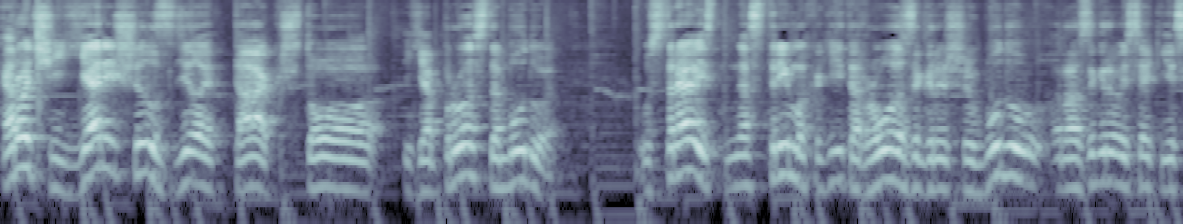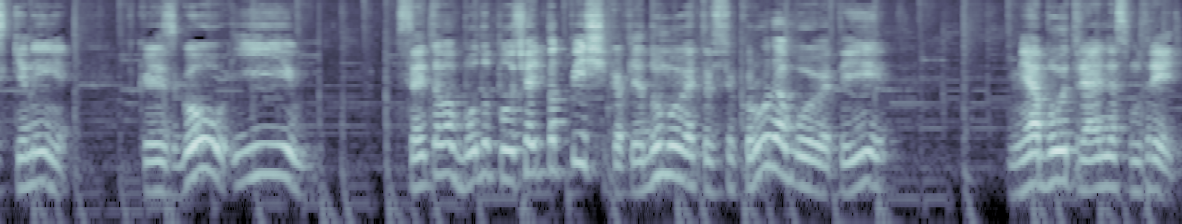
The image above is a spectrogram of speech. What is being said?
Короче, я решил сделать так, что я просто буду устраивать на стримах какие-то розыгрыши, буду разыгрывать всякие скины в CSGO и с этого буду получать подписчиков. Я думаю, это все круто будет и меня будут реально смотреть.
